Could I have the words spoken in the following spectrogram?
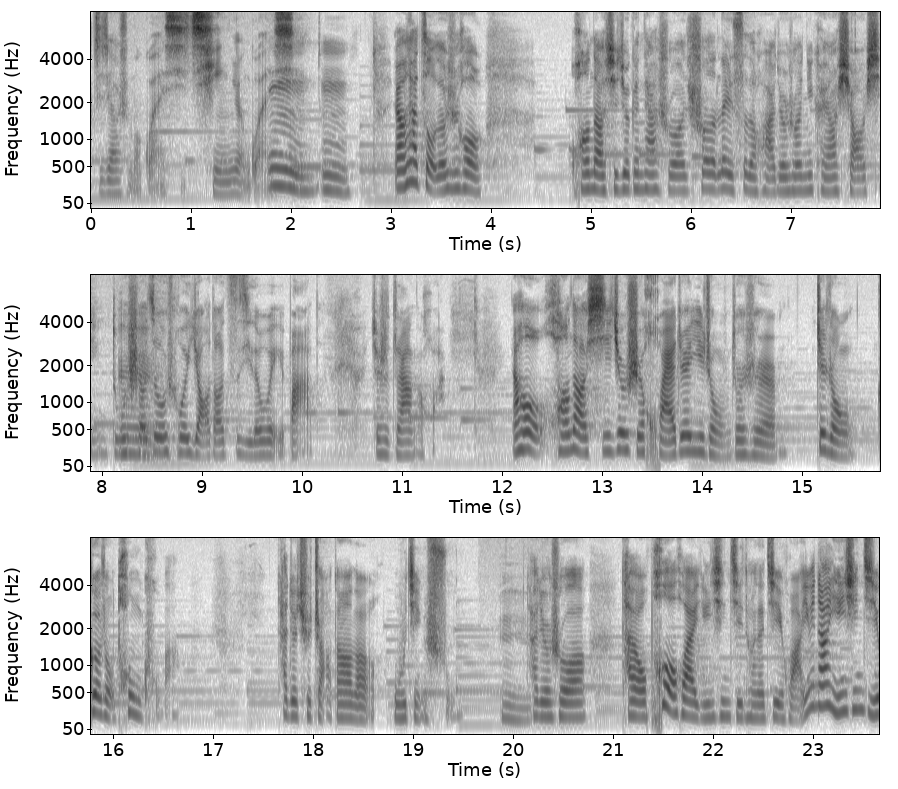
这叫什么关系？情人关系。嗯嗯，然后他走的时候。黄岛西就跟他说说的类似的话，就是说你可要小心，毒蛇嗯最后是会咬到自己的尾巴的，就是这样的话。然后黄岛西就是怀着一种就是这种各种痛苦吧，他就去找到了吴景书，嗯他就说他要破坏银星集团的计划，因为当时银星集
